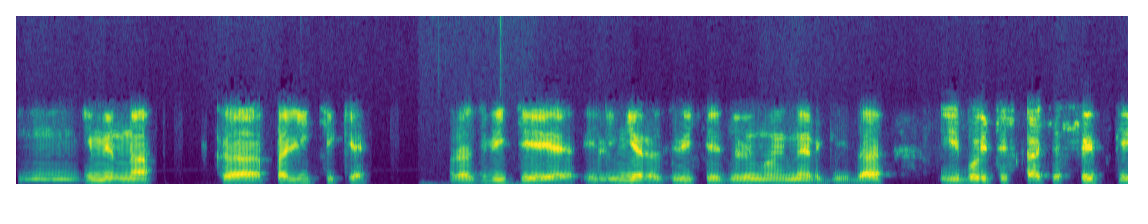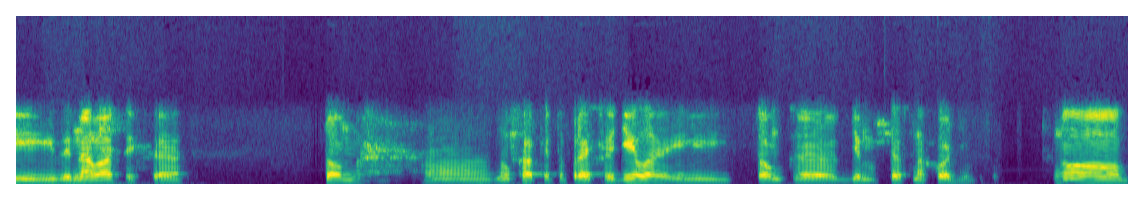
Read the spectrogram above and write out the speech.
именно к политике развития или неразвития зеленой энергии, да, и будет искать ошибки и виноватых в том, ну, как это происходило и в том, э, где мы сейчас находимся. Но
